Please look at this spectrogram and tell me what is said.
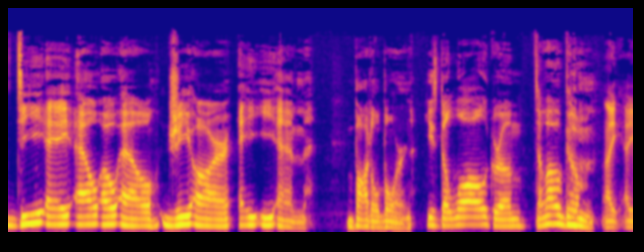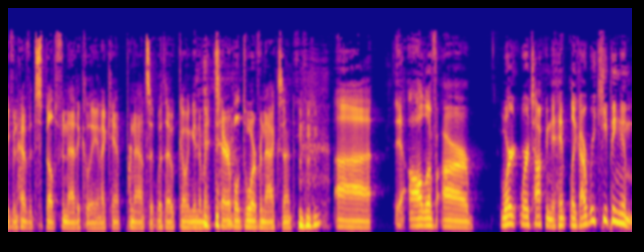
D A L O L G R A E M. Bottleborn. He's Dalolgrum. Dalalgrim. I, I even have it spelled phonetically, and I can't pronounce it without going into my terrible dwarven accent. Uh, all of our we're we're talking to him. Like, are we keeping him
